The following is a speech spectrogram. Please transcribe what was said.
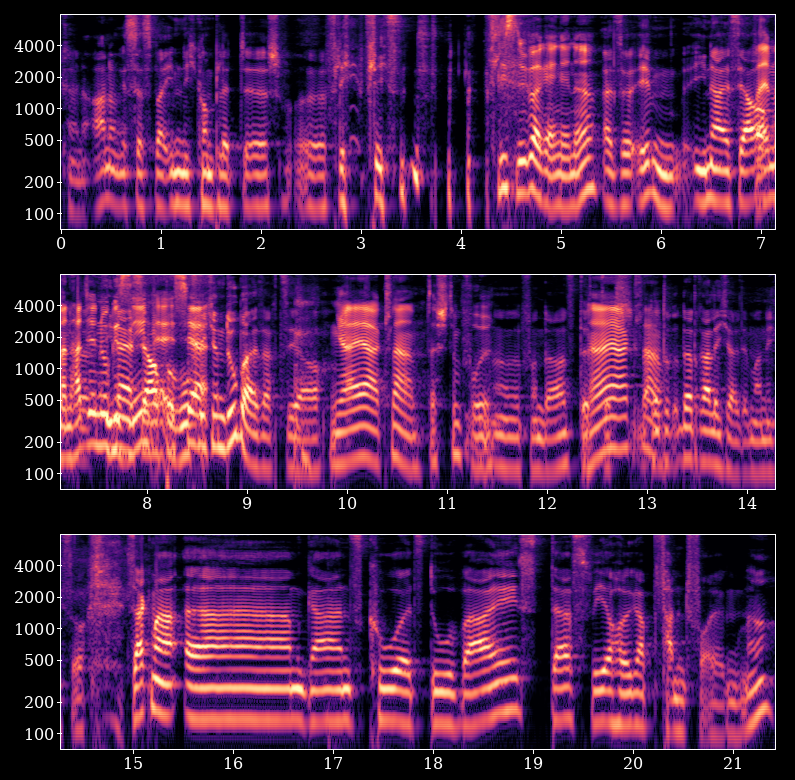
Keine Ahnung, ist das bei ihm nicht komplett äh, äh, flie fließend? Fließende Übergänge, ne? Also eben, Ina ist ja auch. Weil man hat ja nur Ina ist gesehen, ja auch er ist beruflich ja- in Dubai, sagt sie ja auch. Ja, ja, klar, das stimmt wohl. Also von da aus, das, ja, das, klar. das, das ralle ich halt immer nicht so. Sag mal, ähm, ganz kurz, du weißt, dass wir Holger Pfand folgen, ne?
